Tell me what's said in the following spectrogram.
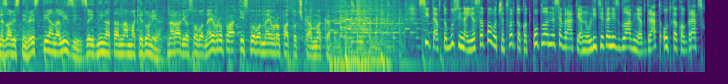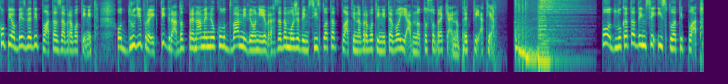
Независни вести и анализи за иднината на Македонија. На Радио Слободна Европа и слободнаевропа.мк. Сите автобуси на ЈСП во четвртокот попладне се вратија на улиците низ главниот град, откако град Скопје обезбеди плата за вработините. Од други проекти, градот пренамени околу 2 милиони евра за да може да им се исплатат плати на вработините во јавното собраќајно предпријатие по одлуката да им се исплати плата.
